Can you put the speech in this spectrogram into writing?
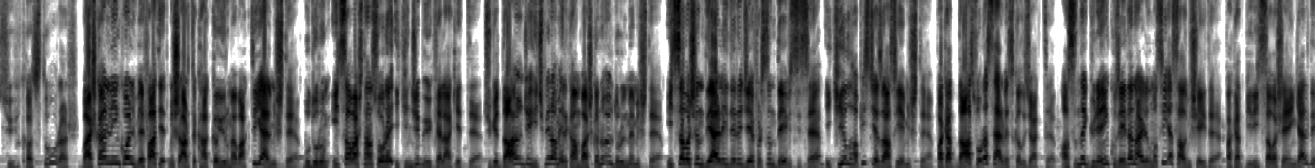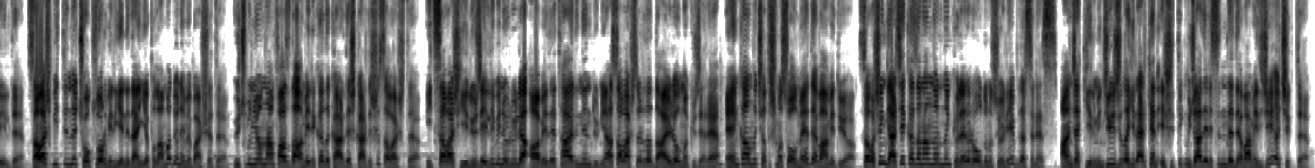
suikasta uğrar. Başkan Lincoln vefat etmiş artık hakka yürüme vakti gelmişti. Bu durum iç savaştan sonra ikinci büyük felaketti. Çünkü daha önce hiçbir Amerikan başkanı öldürülmemişti. İç savaşın diğer lideri Jefferson Davis ise 2 yıl hapis cezası yemişti. Fakat daha sonra serbest kalacaktı. Aslında güneyin kuzeyden ayrılması yasal bir şeydi. Fakat bir iç savaşa engel değildi. Savaş bittiğinde çok zor bir yeniden yapılanma dönemi başladı. 3 milyondan fazla Amerikalı kardeş kardeşe savaştı. İç savaş 750 bin ölüyle ABD tarihinin dünya savaşları da dahil olmak üzere en kanlı çatışması olmaya devam ediyor. Savaşın gerçek kazananlarının köleler olduğunu söyleyebilirsiniz. Ancak 20. yüzyıla girerken eşitlik mücadelesinin de devam edeceği açıktı.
